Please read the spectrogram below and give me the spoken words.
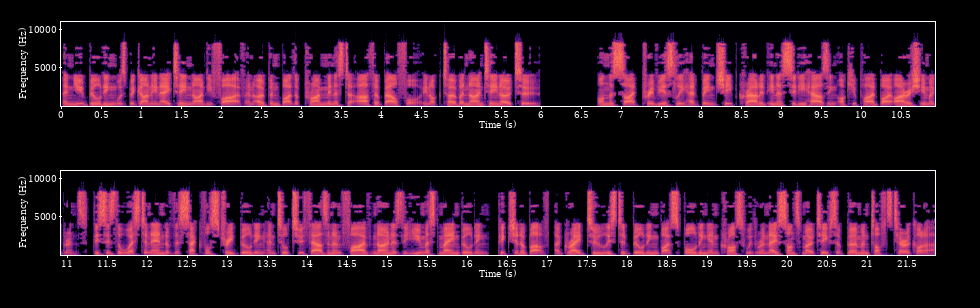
A new building was begun in 1895 and opened by the Prime Minister Arthur Balfour in October 1902. On the site previously had been cheap crowded inner-city housing occupied by Irish immigrants. This is the western end of the Sackville Street building until 2005 known as the UMIST Main Building, pictured above, a Grade II listed building by Spalding and Cross with Renaissance motifs of Burmantofts terracotta.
